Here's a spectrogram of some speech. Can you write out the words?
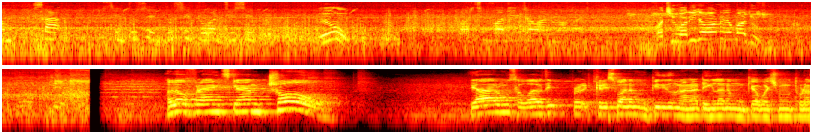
આમ સા સીધું સીધું સીધું, હજી સીધું. એવું? પછી વળી જવાનું એ બાજુ? હેલો ફ્રેન્ડ્સ કેમ છો? યાર, હું સવારથી ક્રિસ્વાને મૂકી દીધું, નાના ટીંગલાને મૂક્યા પછી હું થોડા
